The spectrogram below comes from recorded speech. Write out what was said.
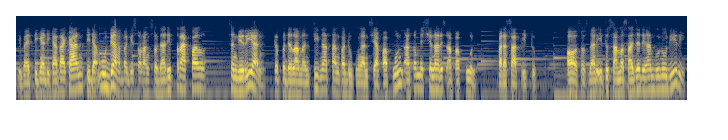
Di bait 3 dikatakan, tidak mudah bagi seorang saudari travel sendirian ke pedalaman Cina tanpa dukungan siapa pun atau misionaris apa pun pada saat itu. Oh, saudari itu sama saja dengan bunuh diri.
